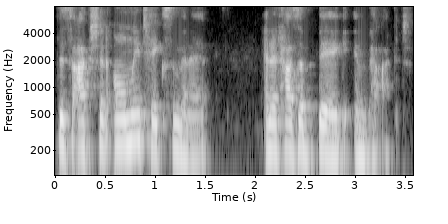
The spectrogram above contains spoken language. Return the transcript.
This action only takes a minute, and it has a big impact.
